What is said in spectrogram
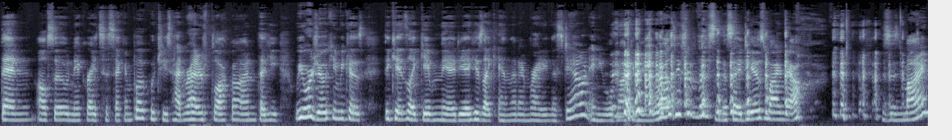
then also Nick writes his second book, which he's had writer's block on. That he, we were joking because the kids like gave him the idea. He's like, and then I'm writing this down, and you will not get any royalties from this, and this idea is mine now. This is mine.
